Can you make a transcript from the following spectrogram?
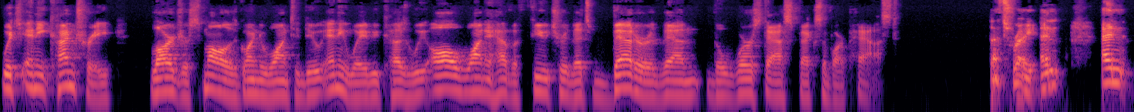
which any country, large or small, is going to want to do anyway, because we all want to have a future that's better than the worst aspects of our past. That's right. And, and,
